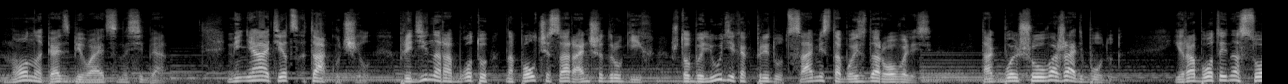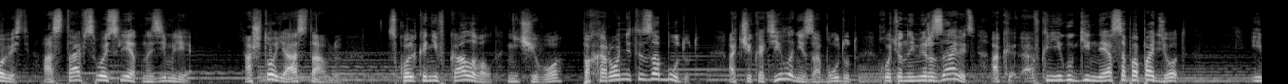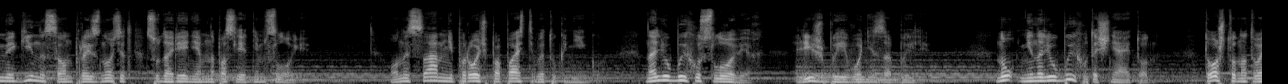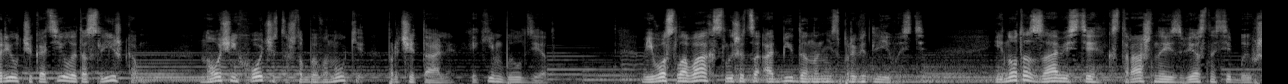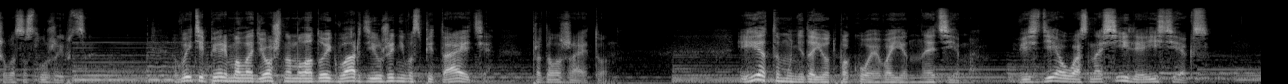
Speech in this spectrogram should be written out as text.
Но он опять сбивается на себя – меня отец так учил. Приди на работу на полчаса раньше других, чтобы люди, как придут, сами с тобой здоровались. Так больше уважать будут. И работай на совесть, оставь свой след на земле. А что я оставлю? Сколько не вкалывал, ничего, похоронят и забудут. А Чикатило не забудут, хоть он и мерзавец, а, к, а в книгу Гиннеса попадет. Имя Гиннеса он произносит с ударением на последнем слоге. Он и сам не прочь попасть в эту книгу на любых условиях, лишь бы его не забыли. Ну, не на любых, уточняет он. То, что натворил Чикатило, это слишком, но очень хочется, чтобы внуки прочитали, каким был дед. В его словах слышится обида на несправедливость и нота зависти к страшной известности бывшего сослуживца. «Вы теперь молодежь на молодой гвардии уже не воспитаете», — продолжает он. И этому не дает покоя военная тема. Везде у вас насилие и секс.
